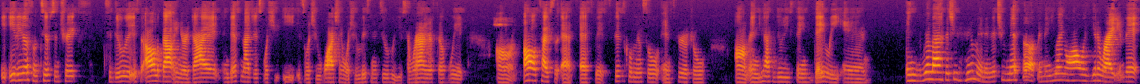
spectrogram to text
It, it is some tips and tricks to do it. It's all about in your diet, and that's not just what you eat, it's what you're watching, what you're listening to, who you surround yourself with, um, all types of aspects physical, mental, and spiritual. Um, and you have to do these things daily and and realize that you're human and that you mess up and then you ain't gonna always get it right and that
